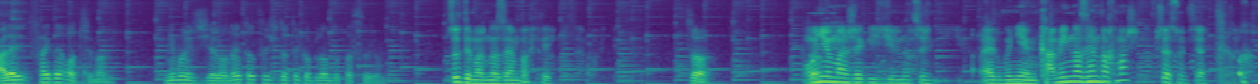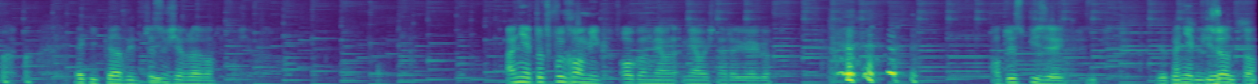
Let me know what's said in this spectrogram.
Ale fajne oczy mam. Mimo iż zielone, to coś do tego blondu pasują. Co ty masz na zębach, ty? Co? U nie masz jakiś dziwny coś... a Jakby, nie wiem, kamień na zębach masz? Przesuń się, Jaki kamień ty. przesuń się w lewo. A nie, to twój chomik. Ogon miał, miałeś na ryju jego. O, tu jest. Ja A nie, Piżotto.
